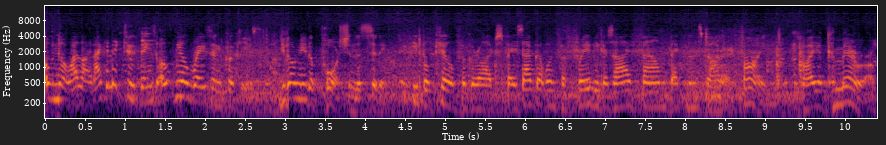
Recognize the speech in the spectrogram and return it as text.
Oh, no, I lied. I can make two things. Oatmeal raisin cookies. You don't need a Porsche in the city. People kill for garage space. I've got one for free because I found Beckman's daughter. Fine. Buy a Camaro.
